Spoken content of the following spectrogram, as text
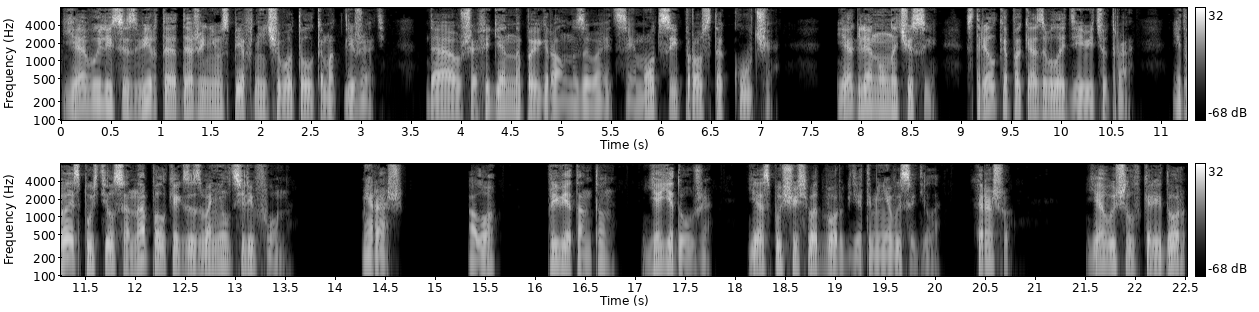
Я вылез из вирта, даже не успев ничего толком отлежать. Да уж, офигенно поиграл, называется. Эмоций просто куча. Я глянул на часы. Стрелка показывала 9 утра. Едва я спустился на пол, как зазвонил телефон. «Мираж». «Алло?» «Привет, Антон. Я еду уже. Я спущусь во двор, где ты меня высадила». «Хорошо». Я вышел в коридор,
